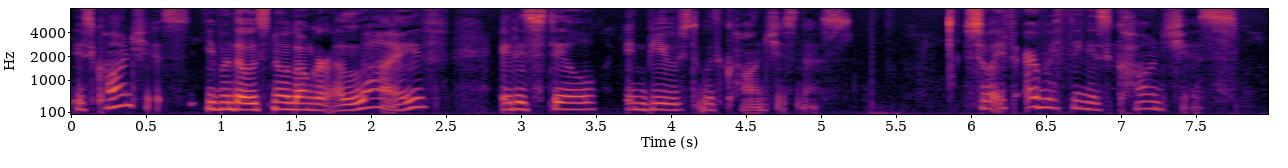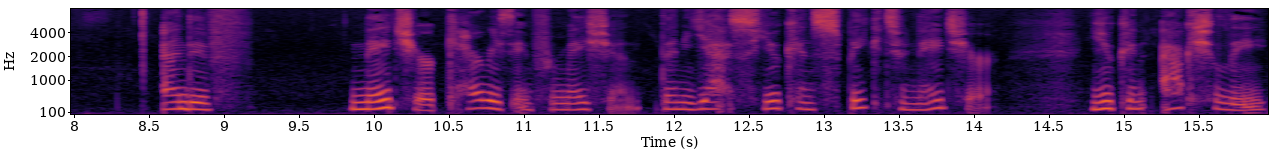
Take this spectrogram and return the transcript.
is conscious. Even though it's no longer alive, it is still imbued with consciousness. So, if everything is conscious and if nature carries information, then yes, you can speak to nature. You can actually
